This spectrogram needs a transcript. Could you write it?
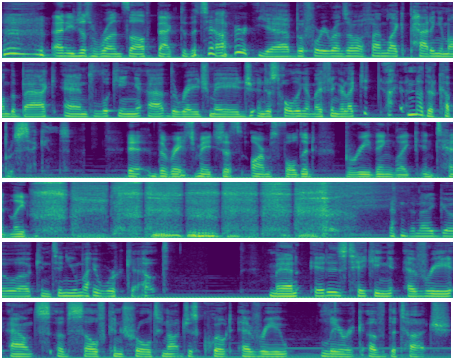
And he just runs off back to the tavern. Yeah, before he runs off, I'm like patting him on the back and looking at the Rage Mage and just holding up my finger, like, just another couple of seconds. It- the rage mage just arms folded, breathing like intently. and then I go uh, continue my workout. Man, it is taking every ounce of self control to not just quote every lyric of The Touch.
